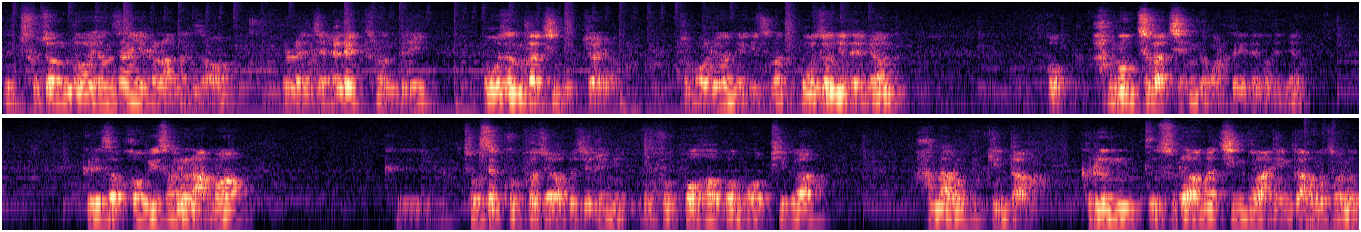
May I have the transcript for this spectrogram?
그 초전도 현상이 일어나면서 원래 이제 엘렉트론들이 보존같이 묶여요. 좀 어려운 얘기지만 보존이 되면 꼭 한 몸체같이 행동을 하게 되거든요. 그래서 거기서는 아마 그 조셉 쿠퍼죠 아버지 이름이 네. 쿠퍼하고 머피가 하나로 묶인다 그런 뜻으로 아마 진 거 아닌가 하고 저는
